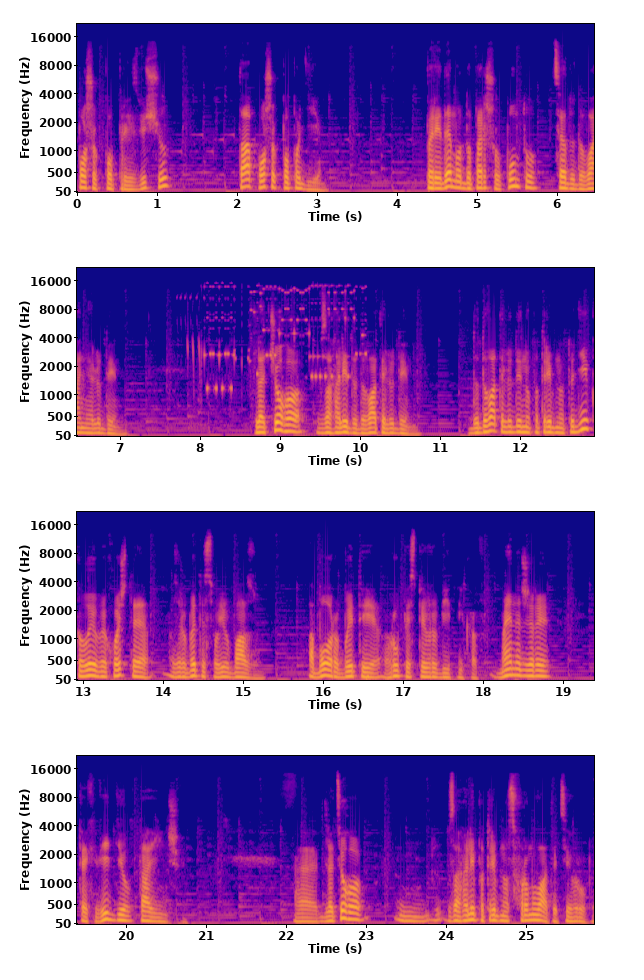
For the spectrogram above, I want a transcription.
пошук по прізвищу та пошук по подіям. Перейдемо до першого пункту це додавання людини. Для чого взагалі додавати людину? Додавати людину потрібно тоді, коли ви хочете зробити свою базу або робити групи співробітників, менеджери, техвідділ та інше. Е, Для цього взагалі потрібно сформувати ці групи.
